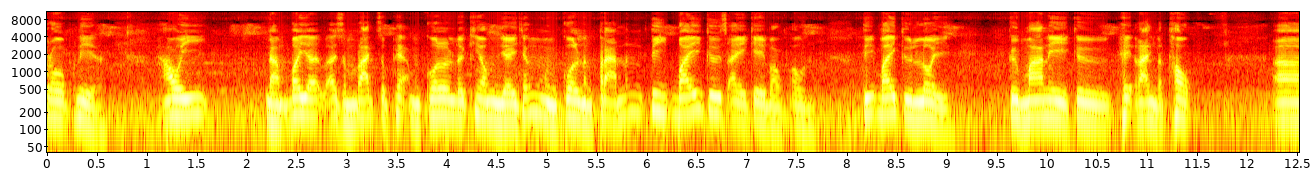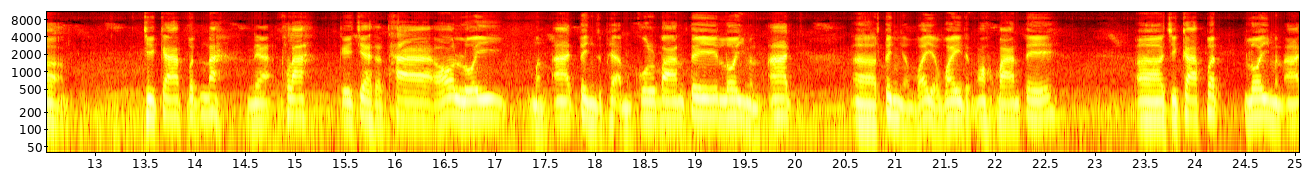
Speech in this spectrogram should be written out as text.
ប្រោបគ្នាហើយដើម្បីឲ្យសម្រេចសុភមង្គលដូចខ្ញុំនិយាយអញ្ចឹងមង្គលនឹង5ហ្នឹងទី3គឺស្អីគេបងប្អូន ទី3គឺលុយគឺ money គឺហិរញ្ញវត្ថុអឺ ជាការពិតណាស់អ្នកខ្លះគេចេះតែថាអូលុយមិនអាចទិញសុភមង្គលបានទេលុយមិនអាចទិញអ្វីអ្វីទាំងអស់បានទេជាការពិតលុយមិនអាច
